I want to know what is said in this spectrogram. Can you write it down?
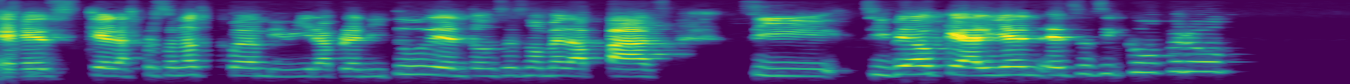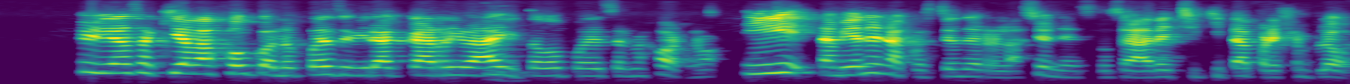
es que las personas puedan vivir a plenitud y entonces no me da paz si, si veo que alguien es así como, pero vivías aquí abajo cuando puedes vivir acá arriba y todo puede ser mejor, ¿no? Y también en la cuestión de relaciones, o sea, de chiquita, por ejemplo,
